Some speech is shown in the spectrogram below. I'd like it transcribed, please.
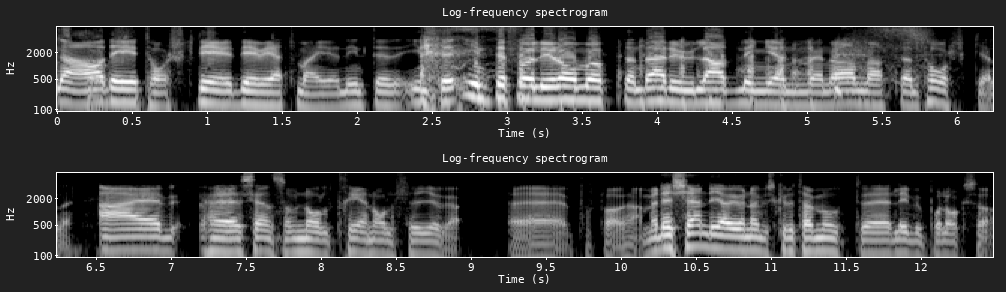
Ja det är torsk, det, det vet man ju. Inte, inte, inte följer de upp den där urladdningen med något annat än torsk eller? Nej, det känns som 0-3-0-4 eh, på förhand. Men det kände jag ju när vi skulle ta emot eh, Liverpool också.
